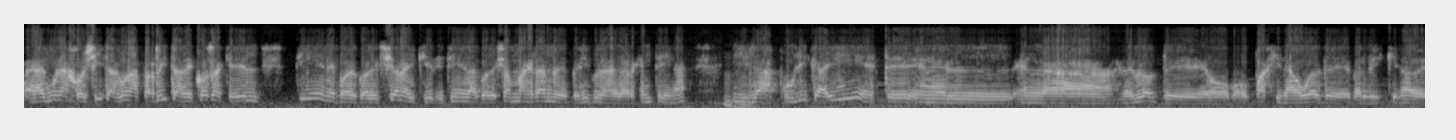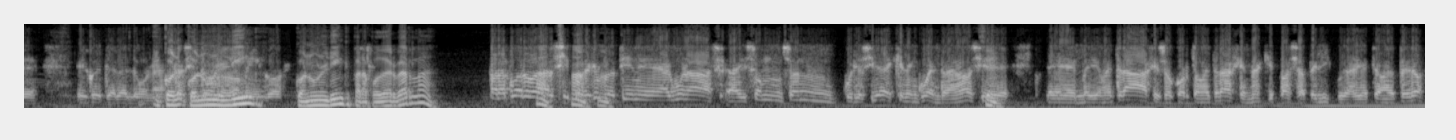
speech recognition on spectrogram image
algunas joyitas, algunas perlitas de cosas que él tiene, porque colecciona y que tiene la colección más grande de películas de la Argentina, y las publica ahí este, en, el, en, la, el blog de, o, página web de Berbisky, ¿no? de El cohete a la luna. con, un link, ¿Con un link para poder verla? Para poder ver, ah, sí, por ah, ejemplo, ah. tiene algunas, son son curiosidades que le encuentran, ¿no? Si eh, mediometrajes o cortometrajes, no es que pasa películas pero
